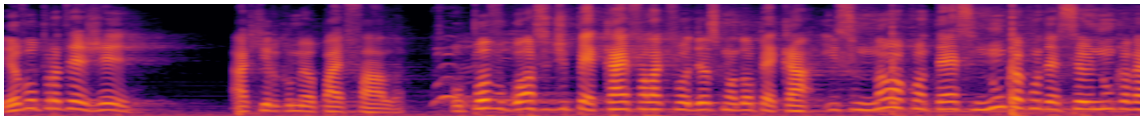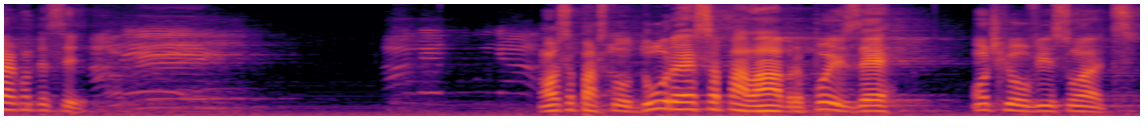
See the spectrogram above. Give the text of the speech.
Eu vou proteger aquilo que o meu pai fala. O povo gosta de pecar e falar que foi Deus que mandou pecar. Isso não acontece, nunca aconteceu e nunca vai acontecer. Nossa, pastor, dura essa palavra. Pois é. Onde que eu ouvi isso antes?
